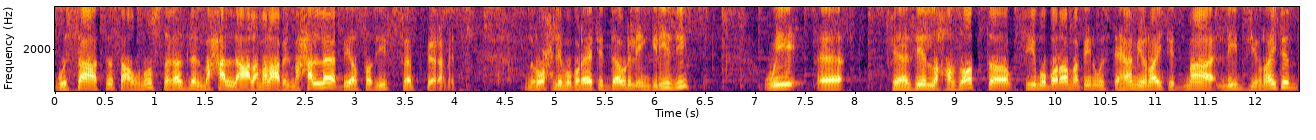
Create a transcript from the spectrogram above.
والساعة 9:30 غزل المحلة على ملعب المحلة بيستضيف بيراميدز. نروح لمباريات الدوري الإنجليزي. وفي هذه اللحظات في مباراة ما بين ويست هام يونايتد مع ليدز يونايتد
